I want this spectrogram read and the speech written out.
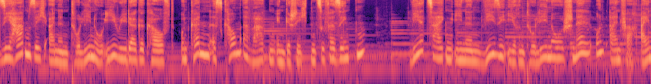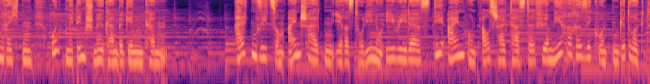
Sie haben sich einen Tolino E-Reader gekauft und können es kaum erwarten, in Geschichten zu versinken? Wir zeigen Ihnen, wie Sie Ihren Tolino schnell und einfach einrichten und mit dem Schmökern beginnen können. Halten Sie zum Einschalten Ihres Tolino E-Readers die Ein- und Ausschalttaste für mehrere Sekunden gedrückt.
